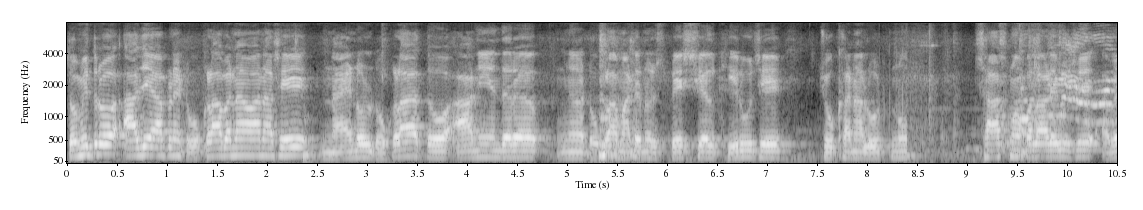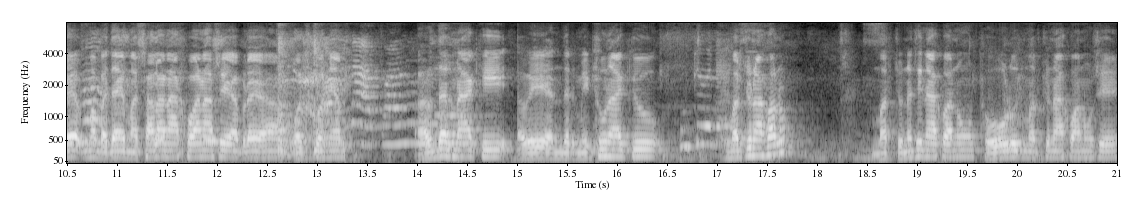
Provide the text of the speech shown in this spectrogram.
તો મિત્રો, આજે આપણે ઢોકળા બનાવવાના છે. નાયનોલ ઢોકળા. તો આની અંદર ઢોકળા માટેનું સ્પેશિયલ ખીરું છે, ચોખાના લોટનું. છાશમાં પલાળેલું છે. હવે એમાં બધાય મસાલા નાખવાના છે. આપણે વોચકોનિયમ હળદર નાખી, હવે અંદર મીઠું નાખ્યું. મરચું નાખવાનું? મરચું નથી નાખવાનું. થોડું જ મરચું નાખવાનું છે.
